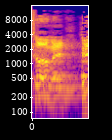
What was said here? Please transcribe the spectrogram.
백성을 그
